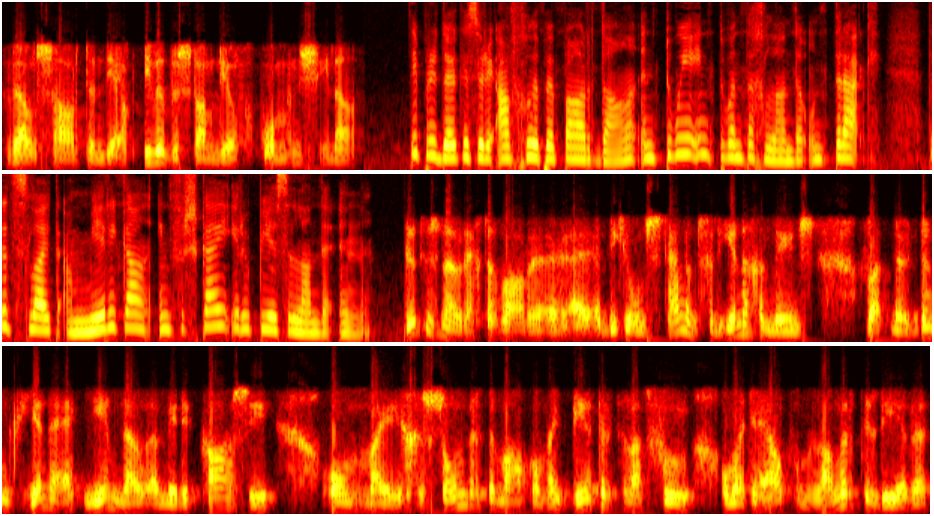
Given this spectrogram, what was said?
Welsartan die aktiewe bestanddeel gekom in China. Die produk is oor die afgelope paar dae in 22 lande onttrek. Dit sluit Amerika en verskeie Europese lande in. Dit is nou regtig waar eh, 'n bietjie ontstellend vir enige mens wat nou dink, "Jene, ek neem nou 'n medikasie om my gesonder te maak, om my beter te laat voel, om my te help om langer te lewe."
